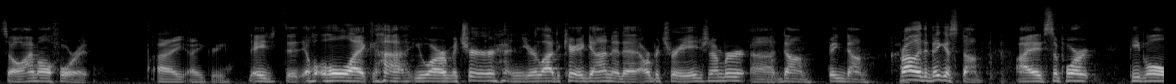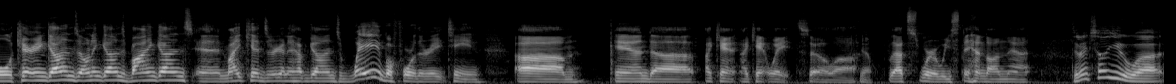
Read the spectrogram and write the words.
So I'm all for it. I, I agree. Age, the whole like, you are mature and you're allowed to carry a gun at an arbitrary age number, uh, dumb. Big dumb. Probably the biggest dumb. I support people carrying guns, owning guns, buying guns, and my kids are going to have guns way before they're 18. Um, and uh, I can't, I can't wait. So uh, Yeah. that's where we stand on that. Did I tell you uh,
